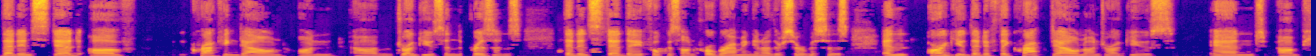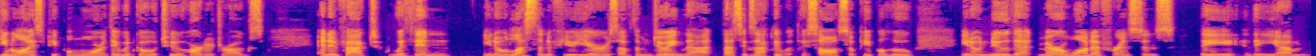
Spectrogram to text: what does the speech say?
that instead of cracking down on um, drug use in the prisons, that instead they focus on programming and other services, and argued that if they crack down on drug use, and um, penalize people more, they would go to harder drugs. And in fact, within you know less than a few years of them doing that, that's exactly what they saw. So people who you know knew that marijuana, for instance, the the um,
